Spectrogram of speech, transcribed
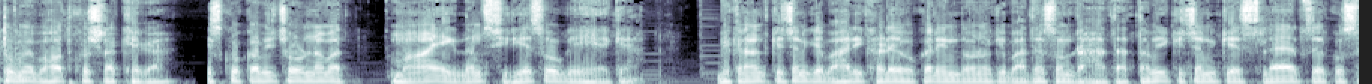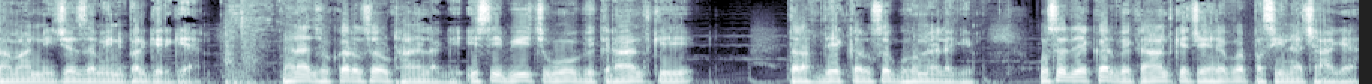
तुम्हें बहुत खुश रखेगा। इसको कभी छोड़ना मत। माँ एकदम सीरियस हो गई है क्या? विक्रांत किचन के बाहर ही खड़े होकर इन दोनों की बातें सुन रहा था। तभी किचन के स्लैब से कुछ सामान नीचे ज़मीन पर गिर गया। नैना झुककर उसे उठाने लगी। इसी बीच वो विक्रांत की तरफ़ देखकर उसे घूरने लगी। उसे देखकर विक्रांत के चेहरे पर पसीना छा गया।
